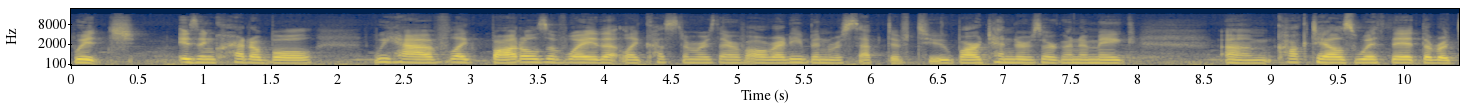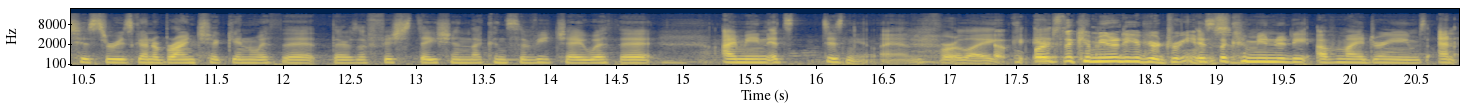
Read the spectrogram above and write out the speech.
which is incredible. we have like bottles of whey that like customers there have already been receptive to. Bartenders are going to make um, cocktails with it. The rotisserie is going to brine chicken with it. There's a fish station that can ceviche with it. I mean, it's Disneyland for like. Or it's the community of your dreams. It's the community of my dreams. And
